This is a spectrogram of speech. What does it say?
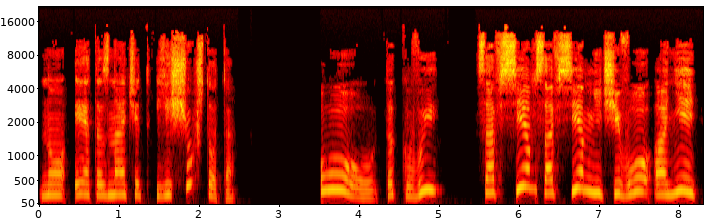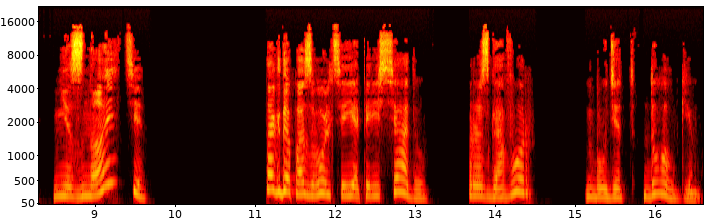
но это значит еще что-то?» «О, так вы совсем-совсем ничего о ней не знаете?» «Тогда позвольте я пересяду. Разговор будет долгим.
